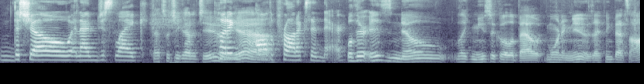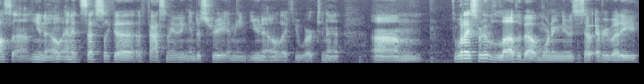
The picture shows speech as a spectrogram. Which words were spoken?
the show and I'm just like That's what you got to do. putting yeah. all the products in there. Well, there is no like musical about morning news. I think that's awesome, you know, and it's such like a, a fascinating industry. I mean, you know, like you worked in it. Um, what I sort of love about morning news is how everybody,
